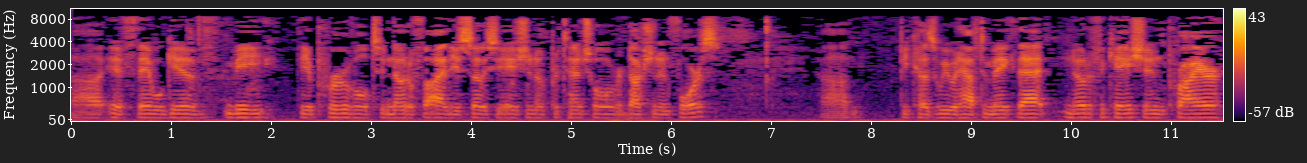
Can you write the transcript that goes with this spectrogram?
uh, if they will give me the approval to notify the association of potential reduction in force um, because we would have to make that notification prior,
